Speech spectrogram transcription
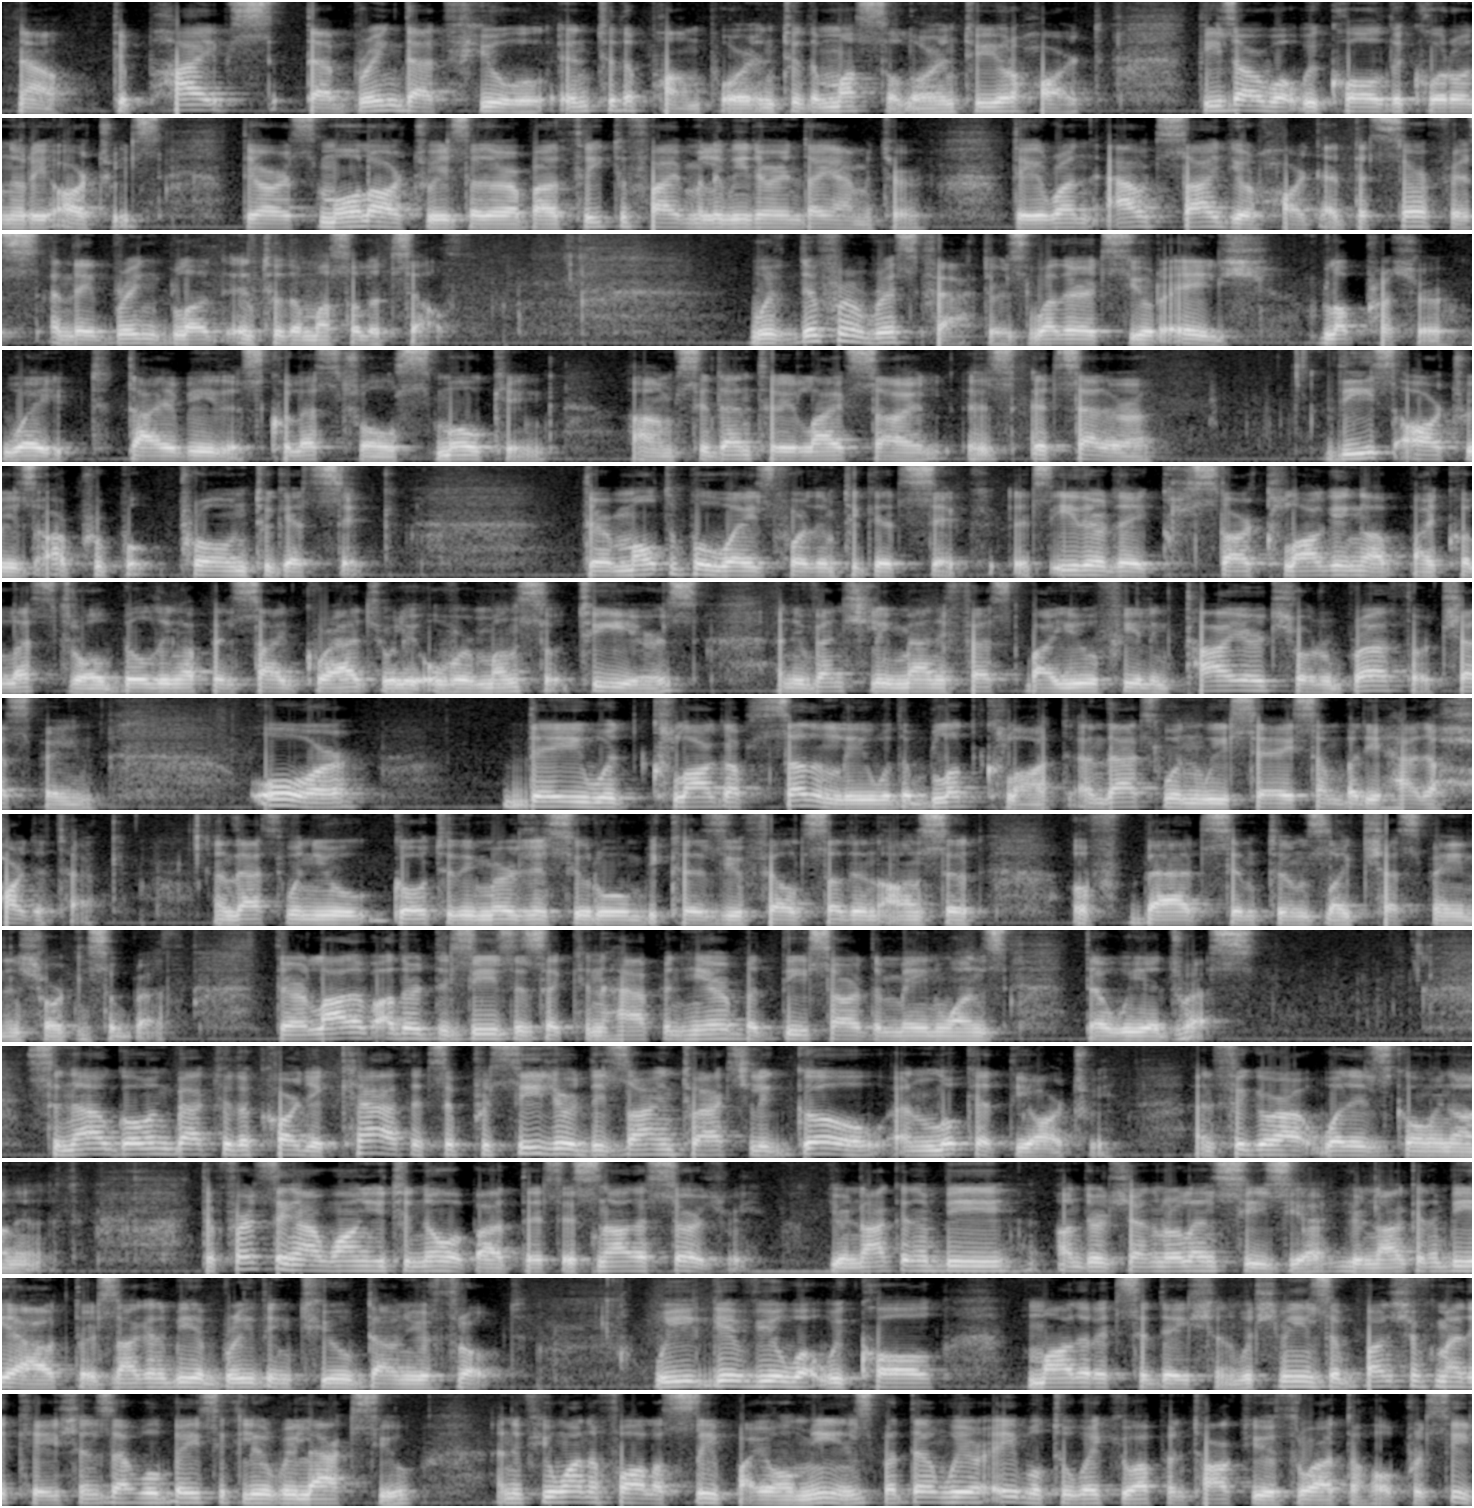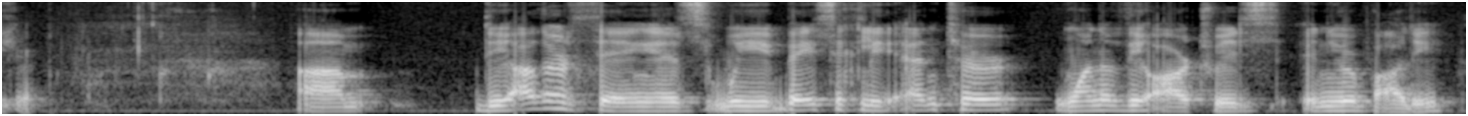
Now, the pipes that bring that fuel into the pump or into the muscle or into your heart, these are what we call the coronary arteries. They are small arteries that are about 3 to 5 millimeter in diameter. They run outside your heart at the surface and they bring blood into the muscle itself. With different risk factors, whether it's your age, blood pressure, weight, diabetes, cholesterol, smoking, um, sedentary lifestyle, etc., these arteries are pr prone to get sick. There are multiple ways for them to get sick. It's either they start clogging up by cholesterol building up inside gradually over months to years and eventually manifest by you feeling tired, short of breath, or chest pain. Or they would clog up suddenly with a blood clot, and that's when we say somebody had a heart attack. And that's when you go to the emergency room because you felt sudden onset of bad symptoms like chest pain and shortness of breath. There are a lot of other diseases that can happen here, but these are the main ones that we address. So now going back to the cardiac cath, it's a procedure designed to actually go and look at the artery and figure out what is going on in it. The first thing I want you to know about this, it's not a surgery. You're not going to be under general anesthesia. You're not going to be out. There's not going to be a breathing tube down your throat. We give you what we call moderate sedation, which means a bunch of medications that will basically relax you. And if you want to fall asleep, by all means, but then we are able to wake you up and talk to you throughout the whole procedure. Um, the other thing is we basically enter one of the arteries in your body.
